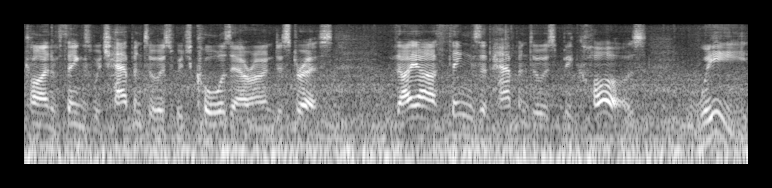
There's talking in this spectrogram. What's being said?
kind of things which happen to us which cause our own distress. They are things that happen to us because we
